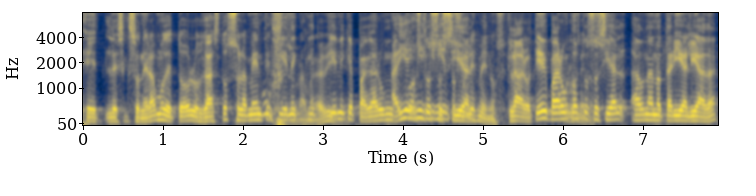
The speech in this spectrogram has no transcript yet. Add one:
eh, les exoneramos de todos los gastos, solamente tiene, que, tiene que pagar un Ahí costo hay social. Soles menos. Claro, tiene que pagar un costo social a una notaría aliada.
